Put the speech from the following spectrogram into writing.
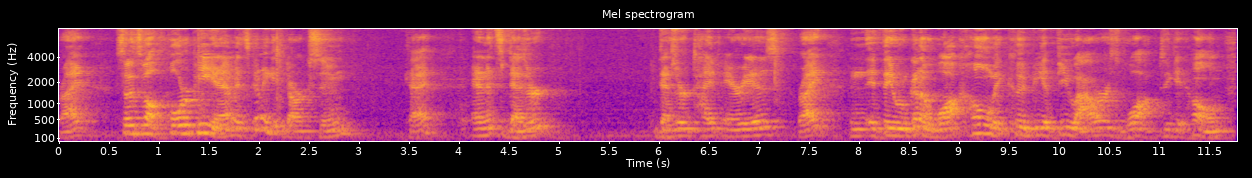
right? So it's about 4 p.m. It's going to get dark soon, okay? And it's desert desert type areas, right? And if they were going to walk home, it could be a few hours walk to get home,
